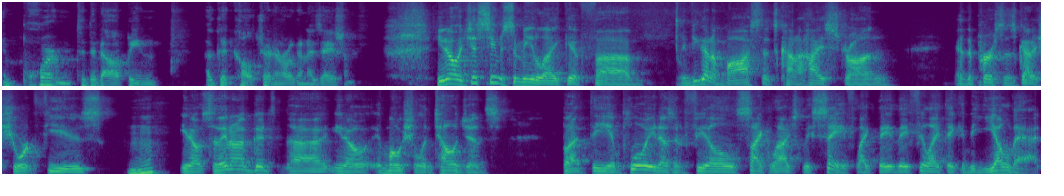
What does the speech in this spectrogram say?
important to developing a good culture in an organization. You know, it just seems to me like if uh, if you got a boss that's kind of high strung, and the person's got a short fuse, mm-hmm. you know, so they don't have good, uh, you know, emotional intelligence, but the employee doesn't feel psychologically safe, like they they feel like they can be yelled at,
